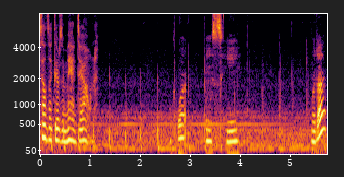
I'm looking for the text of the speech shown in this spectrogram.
Sounds like there's a man down. Where is he? Where that?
